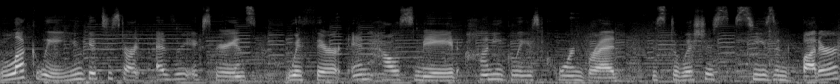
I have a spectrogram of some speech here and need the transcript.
Luckily, you get to start every experience with their in-house made honey glazed cornbread, this delicious seasoned butter,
